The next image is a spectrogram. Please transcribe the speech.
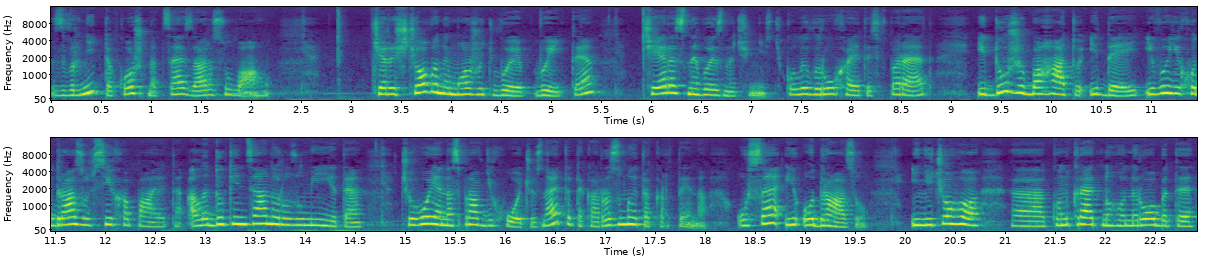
зверніть також на це зараз увагу. Через що вони можуть вийти? Через невизначеність, коли ви рухаєтесь вперед, і дуже багато ідей, і ви їх одразу всі хапаєте, але до кінця не розумієте, чого я насправді хочу. Знаєте, така розмита картина. Усе і одразу. І нічого е, конкретного не робите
